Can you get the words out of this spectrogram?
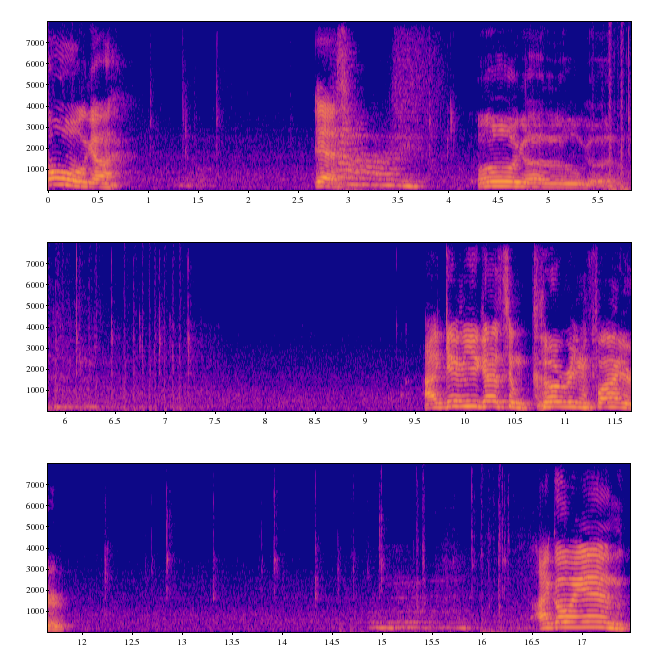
Oh god. Yes. Oh god, oh god. I give you guys some covering fire. I'm going in.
